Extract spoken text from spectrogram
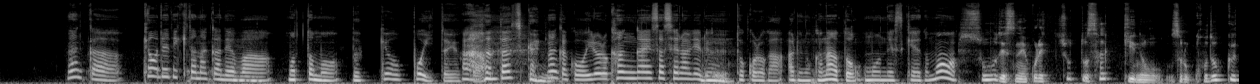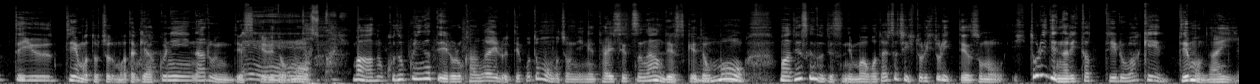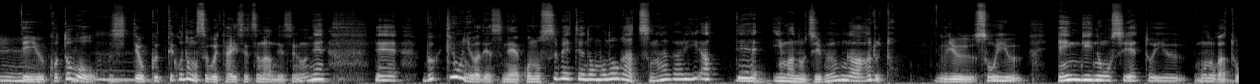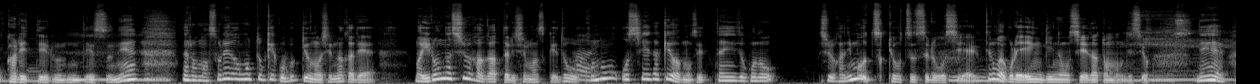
なんか今日出てきた中では、最も仏教っぽいというか、確かに。なんかこういろいろ考えさせられるところがあるのかなと思うんですけれども、そうですね。これちょっとさっきのその孤独っていうテーマとちょっとまた逆になるんですけれども、ええまあ、あの孤独になっていろいろ考えるっていうことももちろん人間大切なんですけども、まあ、ですけどですね、まあ、私たち一人一人ってその一人で成り立っているわけでもないっていうことを知っておくってこともすごい大切なんですよね。で仏教にはですねこの全てのものがつながり合って、今の自分があると。いうそういう縁起の教えというものが説かれてるんですね。だからまあそれが本当結構仏教の教えの中で、まあ、いろんな宗派があったりしますけど、はいこの教えだけはもう絶対にどこの宗派にも共通する教えっていうのがこれ縁起の教えだと思うんですよ。で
